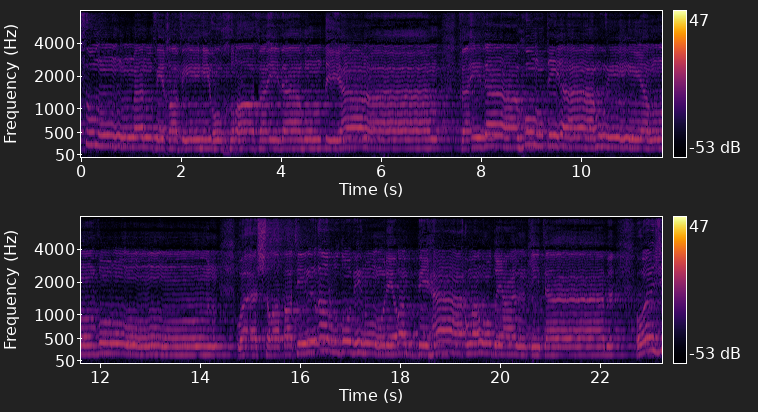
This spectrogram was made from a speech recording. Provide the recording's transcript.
ثم نفخ فيه أخرى فإذا هم قيام وأشرقت الأرض بنور ربها ووضع الكتاب وجيء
